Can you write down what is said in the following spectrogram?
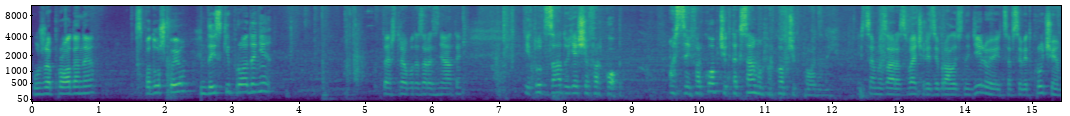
уже продане з подушкою. Диски продані. Теж треба буде зараз зняти. І тут ззаду є ще фаркоп. Ось цей фаркопчик, так само фаркопчик проданий. І це ми зараз ввечері зібрались в неділю і це все відкручуємо,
